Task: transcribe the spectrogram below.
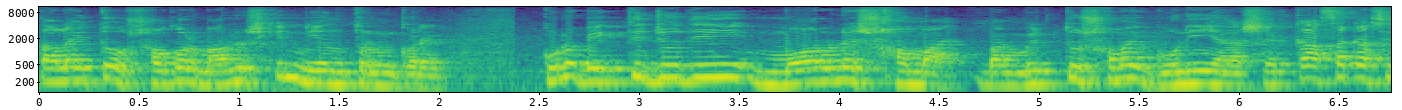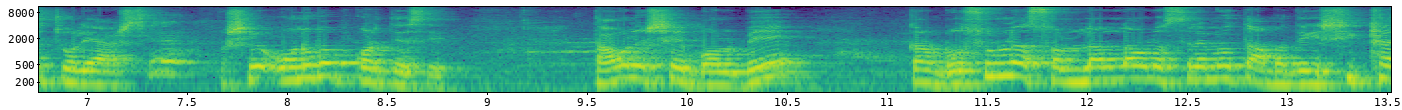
তালাই তো সকল মানুষকে নিয়ন্ত্রণ করেন। কোনো ব্যক্তি যদি মরণের সময় বা মৃত্যুর সময় গনিয়ে আসে, কাছাকাছি চলে আসছে সে অনুভব করতেছে, তাহলে সে বলবে, কারণ রসুল্লাহ সাল্লাহ সাল্লামেও তো আমাদেরকে শিক্ষা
